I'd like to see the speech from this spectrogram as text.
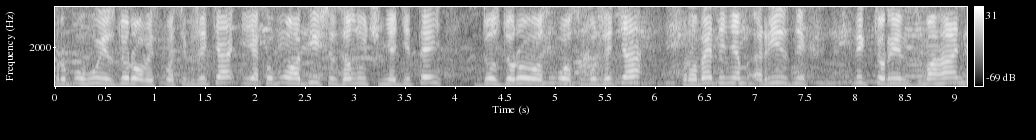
пропагує здоровий спосіб життя і якомога більше залучення дітей до здорового способу життя проведенням різних вікторин, змагань.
